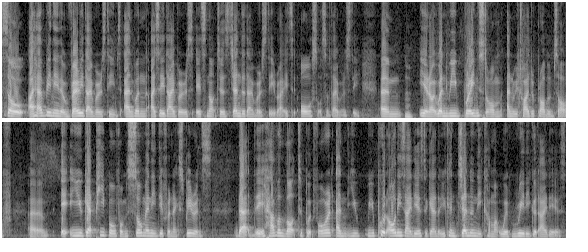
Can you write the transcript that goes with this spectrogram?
So I have been in a very diverse teams, and when I say diverse, it's not just gender diversity, right? It's all sorts of diversity. Um, mm. You know, when we brainstorm and we try to problem solve, um, it, you get people from so many different experience that they have a lot to put forward, and you you put all these ideas together, you can genuinely come up with really good ideas,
